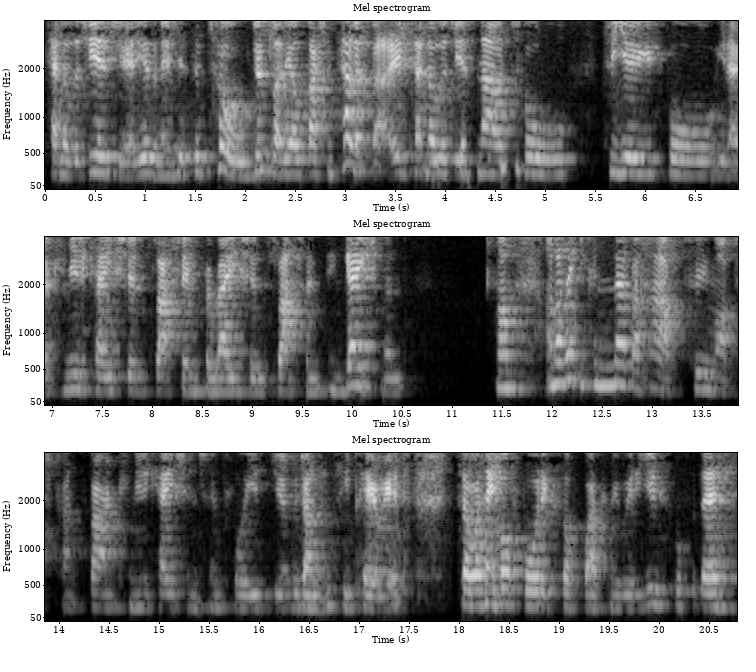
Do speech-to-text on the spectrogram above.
technology is really isn't it it's a tool just like the old fashioned telephone technology is now a tool to use for you know communication slash information slash engagement um, and I think you can never have too much transparent communication to employees during redundancy periods. So I think offboarding software can be really useful for this.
